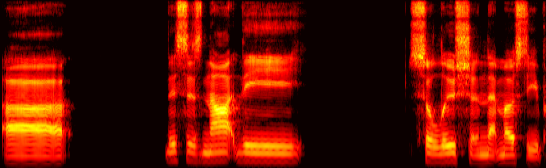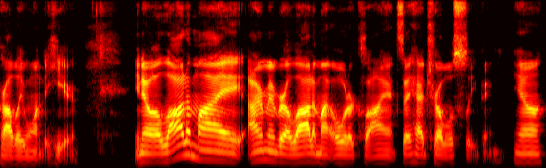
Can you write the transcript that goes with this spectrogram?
uh, this is not the solution that most of you probably want to hear. You know, a lot of my, I remember a lot of my older clients, they had trouble sleeping. You know,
